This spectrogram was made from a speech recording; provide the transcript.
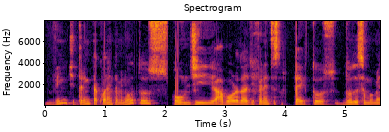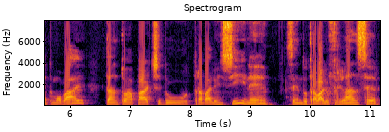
20, 30, 40 minutos, onde aborda diferentes aspectos do desenvolvimento mobile, tanto a parte do trabalho em si, né? Sendo trabalho freelancer,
